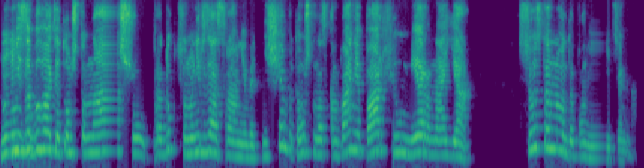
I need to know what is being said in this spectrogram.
Но не забывать о том, что нашу продукцию ну, нельзя сравнивать ни с чем, потому что у нас компания парфюмерная. Все остальное дополнительно.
